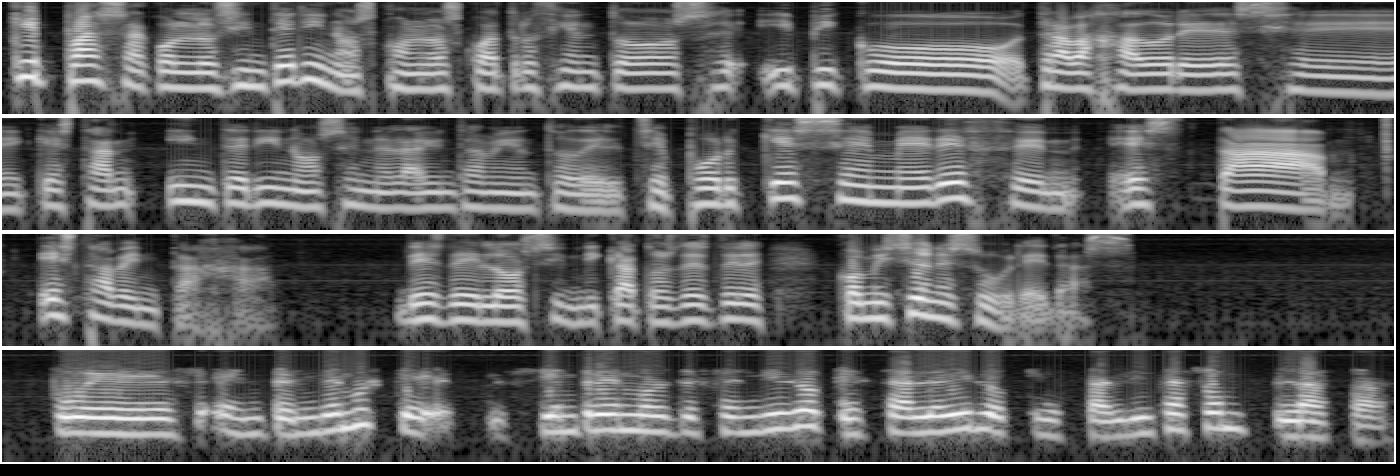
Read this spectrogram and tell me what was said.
¿Qué pasa con los interinos, con los 400 y pico trabajadores eh, que están interinos en el Ayuntamiento de Elche? ¿Por qué se merecen esta, esta ventaja desde los sindicatos, desde comisiones obreras? Pues entendemos que siempre hemos defendido que esta ley lo que estabiliza son plazas.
